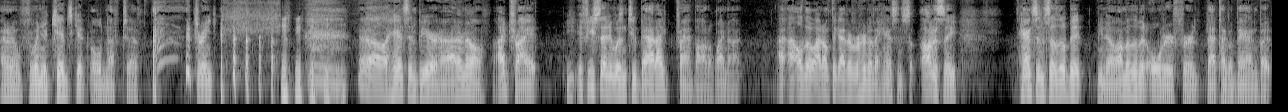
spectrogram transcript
I don't know, for when your kids get old enough to drink. oh, Hanson beer. I don't know. I'd try it. If you said it wasn't too bad, I'd try a bottle. Why not? I, I, although I don't think I've ever heard of a Hanson. Honestly, Hanson's a little bit, you know, I'm a little bit older for that type of band, but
